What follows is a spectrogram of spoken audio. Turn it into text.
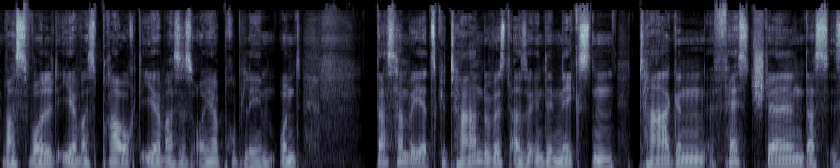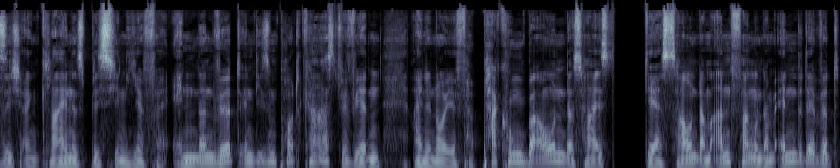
was wollt ihr, was braucht ihr, was ist euer Problem? Und das haben wir jetzt getan. Du wirst also in den nächsten Tagen feststellen, dass sich ein kleines bisschen hier verändern wird in diesem Podcast. Wir werden eine neue Verpackung bauen. Das heißt, der Sound am Anfang und am Ende, der wird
